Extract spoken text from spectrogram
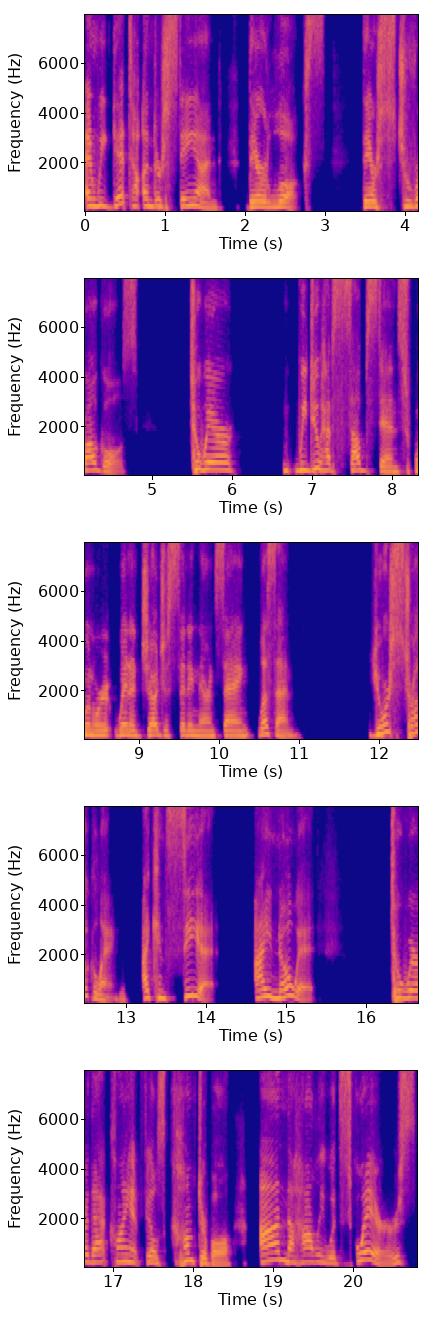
and we get to understand their looks, their struggles to where we do have substance when we're when a judge is sitting there and saying, "Listen, you're struggling. I can see it. I know it." To where that client feels comfortable on the Hollywood squares,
